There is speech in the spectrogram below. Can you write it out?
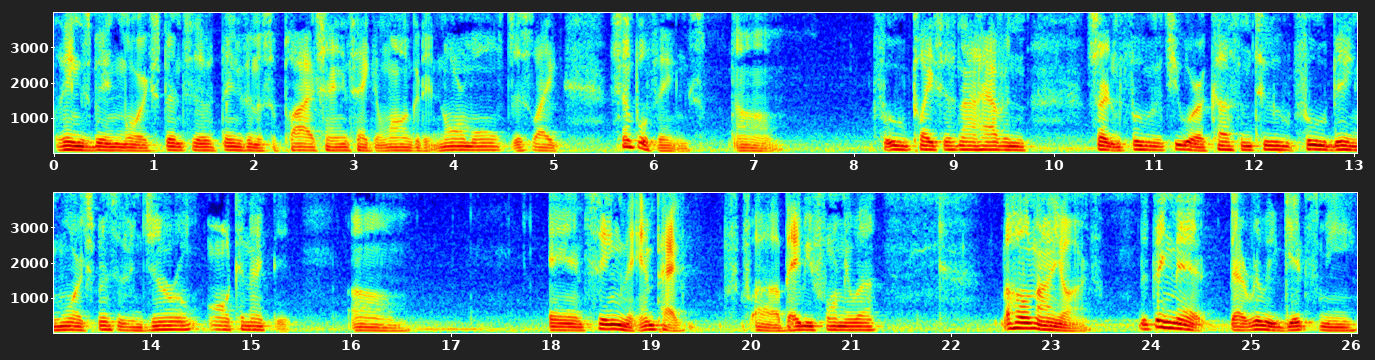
things being more expensive things in the supply chain taking longer than normal just like simple things. Um, food places not having certain foods that you were accustomed to, food being more expensive in general, all connected. Um, and seeing the impact, uh, baby formula, the whole nine yards. The thing that, that really gets me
